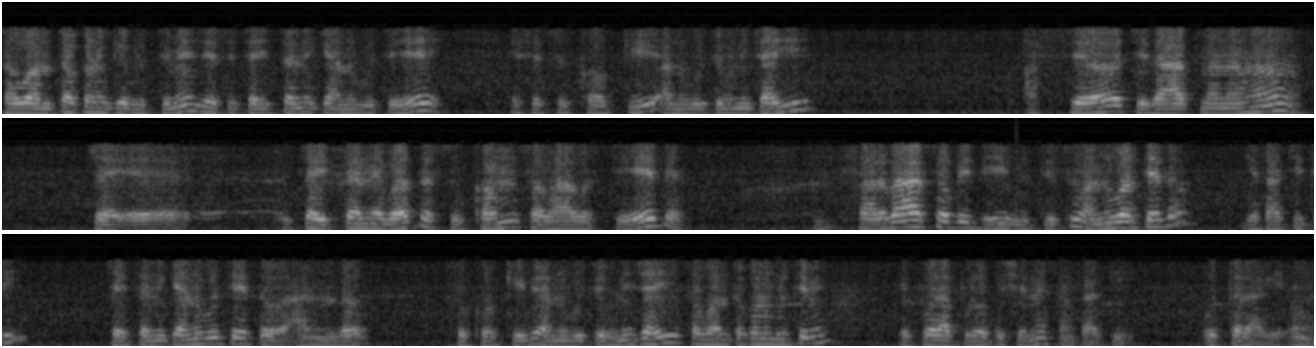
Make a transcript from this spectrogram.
सब अंतकरण की वृत्ति में जैसे चैतन्य की अनुभूति है, ऐसे सुख की अनुभूति होनी चाहिए। अस्य चिदात्मन चैतन्यवत सुखम स्वभाव चेत सर्वास्वी वृत्तिषु अनुवर्तित, यथाचिति चैतन्य की अनुभूति है तो आनंद सुख की भी अनुभूति होनी चाहिए सब अंतकोण वृत्ति में। ये पूरा पूर्व विषय ने शंका की। उत्तर आगे, ओम।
